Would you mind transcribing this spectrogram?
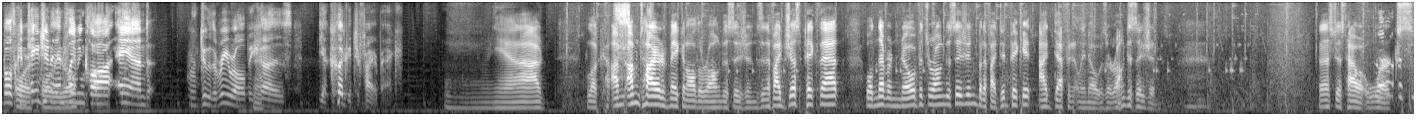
both or, Contagion or and Flaming Claw and do the reroll because yeah. you could get your fire back. Mm, yeah, look, I'm I'm tired of making all the wrong decisions, and if I just pick that, we'll never know if it's a wrong decision. But if I did pick it, I definitely know it was a wrong decision. That's just how it works.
